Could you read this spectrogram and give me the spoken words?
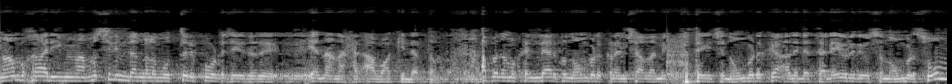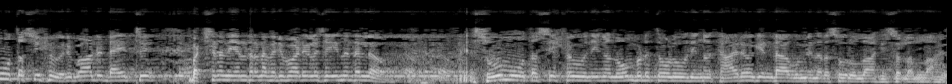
ഇമാം ബുഖാരി ഇമാം മുസ്ലിം തങ്ങളും ഒത്തു റിപ്പോർട്ട് ചെയ്തത് എന്നാണ് ആ വാക്കിന്റെ അർത്ഥം. അപ്പൊ നമുക്ക് എല്ലാവർക്കും നോമ്പെടുക്കണം ഇൻഷാല്ല പ്രത്യേകിച്ച് നോമ്പെടുക്കുക അതിന്റെ തലേയൊരു ദിവസം നോമ്പെടു സൂമു തസിഹു ഒരുപാട് ഡയറ്റ് ഭക്ഷണ നിയന്ത്രണ പരിപാടികൾ ചെയ്യുന്നുണ്ടല്ലോ. സൂമു തസിഹു നിങ്ങൾ നോമ്പെടുത്തോളൂ നിങ്ങൾക്ക് ആരോഗ്യം ഉണ്ടാകും എന്ന് റസൂർ അള്ളാഹി സ്വല്ലാഹി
